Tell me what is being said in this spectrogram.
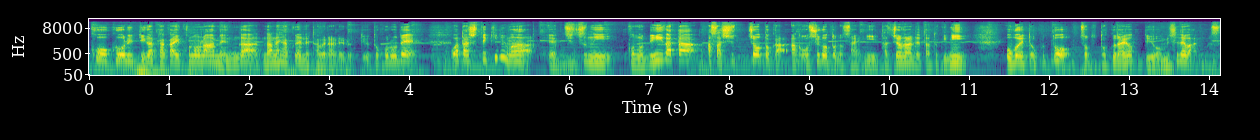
構クオリティが高いこのラーメンが700円で食べられるっていうところで、私的には、え実に、この新潟朝出張とか、あの、お仕事の際に立ち寄られた時に覚えておくと、ちょっと得だよっていうお店ではあります。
